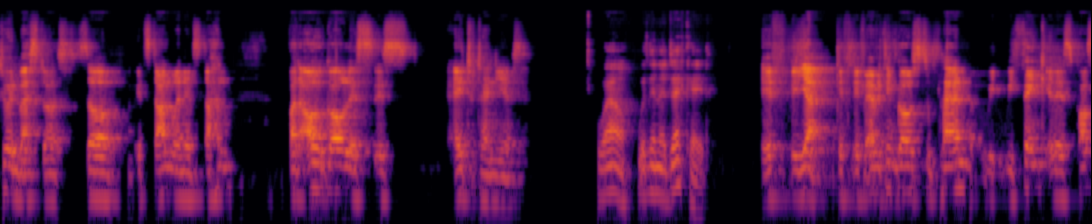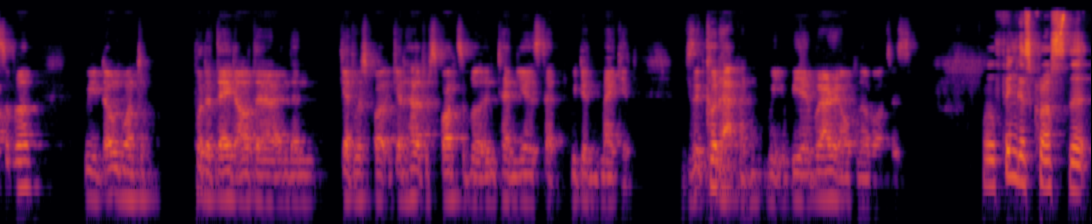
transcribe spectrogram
to investors. So it's done when it's done. But our goal is, is eight to 10 years. Wow, within a decade. If, yeah, if, if everything goes to plan, we, we think it is possible we don't want to put a date out there and then get resp- get held responsible in 10 years that we didn't make it. Because it could happen. We, we are very open about this. Well fingers crossed that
